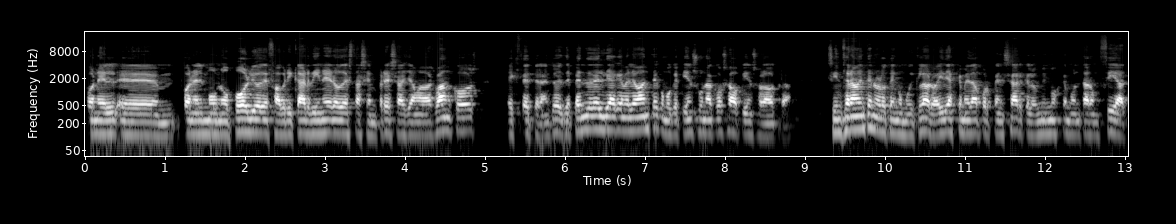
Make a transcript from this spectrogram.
con el, eh, con el monopolio de fabricar dinero de estas empresas llamadas bancos, etcétera. Entonces, depende del día que me levante, como que pienso una cosa o pienso la otra. Sinceramente no lo tengo muy claro. Hay días que me da por pensar que los mismos que montaron Fiat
